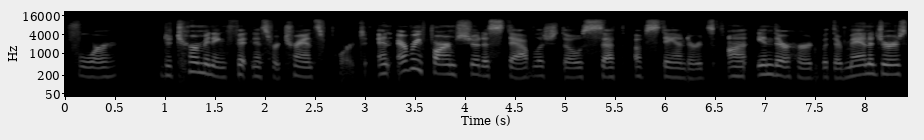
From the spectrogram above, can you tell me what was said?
for determining fitness for transport. And every farm should establish those set of standards uh, in their herd with their managers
